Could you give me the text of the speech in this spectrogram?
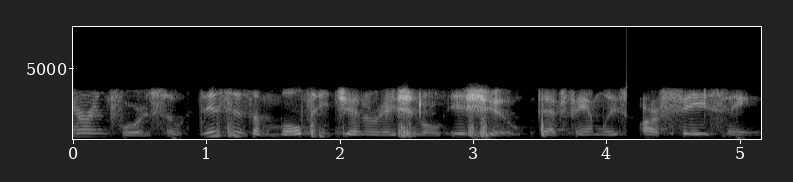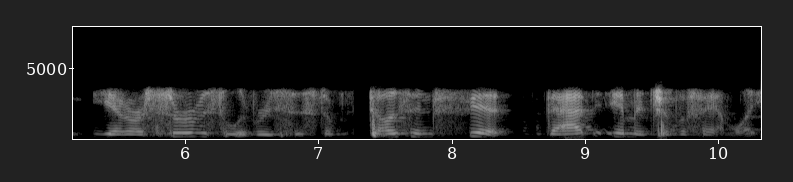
caring for. So this is a multi generational issue that families are facing, yet our service delivery system doesn't fit that image of a family.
